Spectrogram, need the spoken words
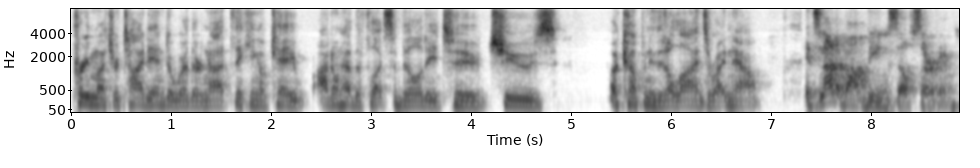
pretty much are tied into where they're not thinking, okay, I don't have the flexibility to choose a company that aligns right now? It's not about being self-serving,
